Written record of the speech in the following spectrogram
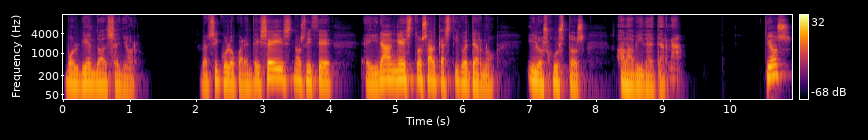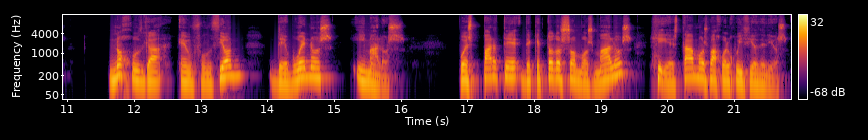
volviendo al Señor. El versículo 46 nos dice, e irán estos al castigo eterno y los justos a la vida eterna. Dios no juzga en función de buenos y malos, pues parte de que todos somos malos y estamos bajo el juicio de Dios.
